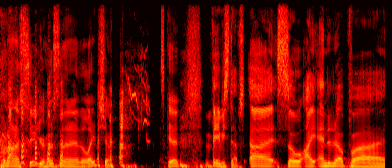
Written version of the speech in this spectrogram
Put on a suit. You're hosting the end of the late show. It's good. baby steps. Uh, so I ended up, uh,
